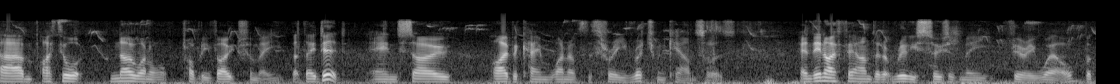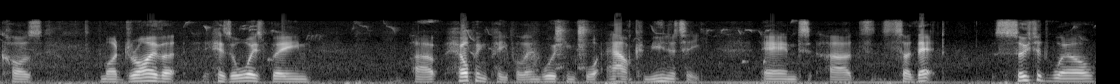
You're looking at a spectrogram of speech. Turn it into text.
um, I thought no one will probably vote for me, but they did, and so I became one of the three Richmond councillors. And then I found that it really suited me very well because my driver has always been uh, helping people and working for our community, and uh, so that suited well.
